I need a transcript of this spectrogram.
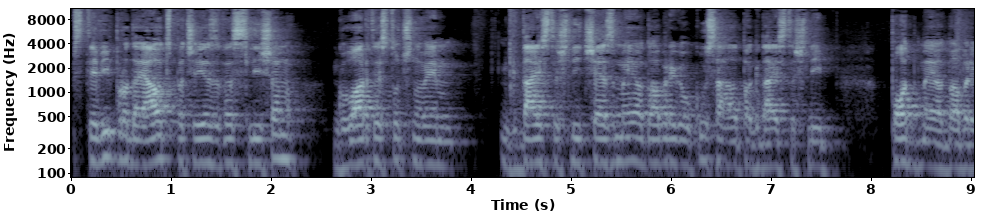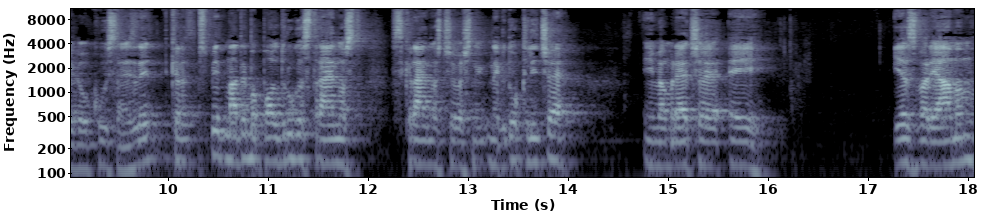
ste vi prodajalec, pa če jaz vas slišim, govorite, jaz točno vem, kdaj ste šli čez mejo dobrega okusa, ali pa kdaj ste šli pod mejo dobrega okusa. Zdaj, ker spet imate pa pol drugo skrajnost, skrajnost, če vas nekdo kliče in vam reče, hej, jaz verjamem,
